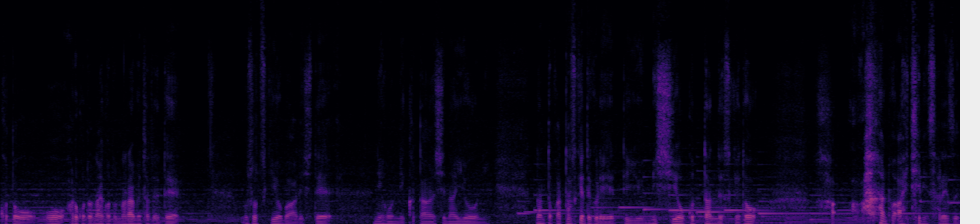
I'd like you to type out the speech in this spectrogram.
ことをあることないこと並べ立てて嘘つき呼ばわりして日本に加担しないようになんとか助けてくれっていう密使を送ったんですけどあの相手にされずに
